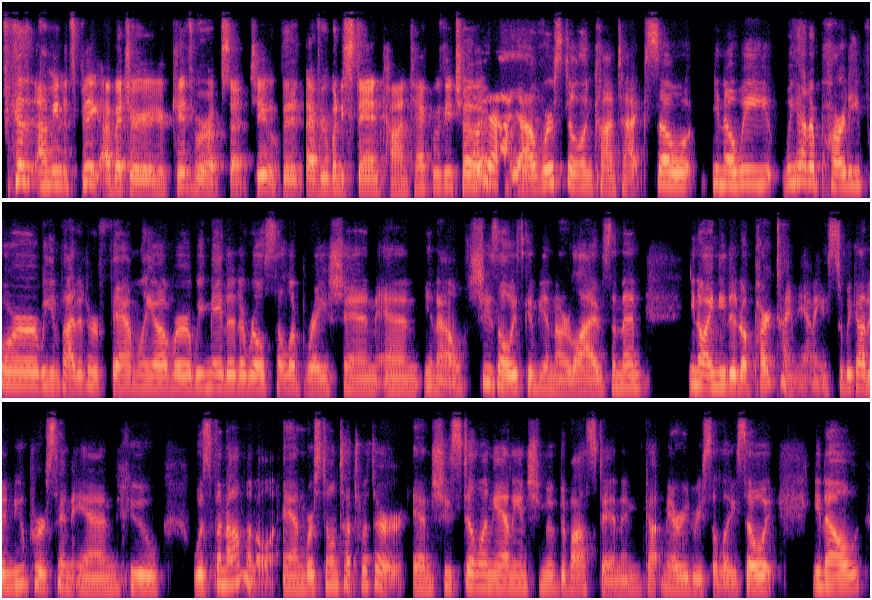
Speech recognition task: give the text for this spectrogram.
because I mean, it's big. I bet your your kids were upset too. Did everybody stay in contact with each other? Oh, yeah, yeah, we're still in contact. So you know, we we had a party for her. We invited her family over. We made it a real celebration, and you know, she's always going to be in our lives. And then you know, I needed a part time nanny. So we got a new person in who was phenomenal. And we're still in touch with her. And she's still a nanny and she moved to Boston and got married recently. So, it, you know,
